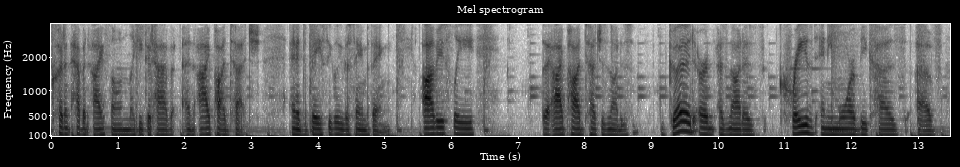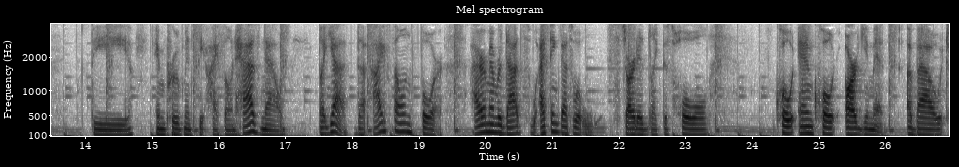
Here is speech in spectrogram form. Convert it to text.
couldn't have an iPhone, like you could have an iPod Touch, and it's basically the same thing. Obviously, the iPod Touch is not as good or as not as crazed anymore because of the improvements the iPhone has now. But yeah, the iPhone 4. I remember that's I think that's what started like this whole quote unquote argument about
